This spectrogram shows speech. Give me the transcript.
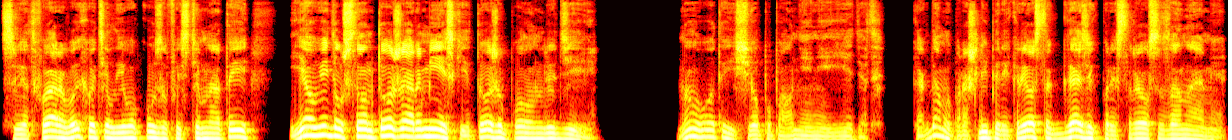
Свет фар выхватил его кузов из темноты, и я увидел, что он тоже армейский, тоже полон людей. Ну вот и еще пополнение едет. Когда мы прошли перекресток, газик пристроился за нами.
